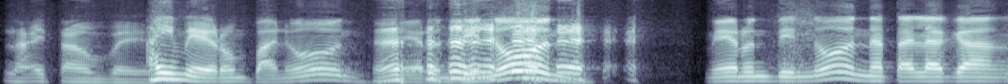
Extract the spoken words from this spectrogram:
Nakita mo ba yun? Ay, meron pa nun. Meron din nun. Meron din nun na talagang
